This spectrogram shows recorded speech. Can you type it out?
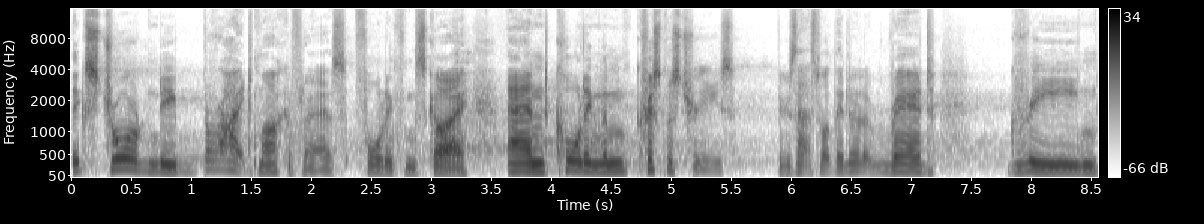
extraordinarily bright marker flares falling from the sky and calling them Christmas trees, because that's what they look like red, green,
